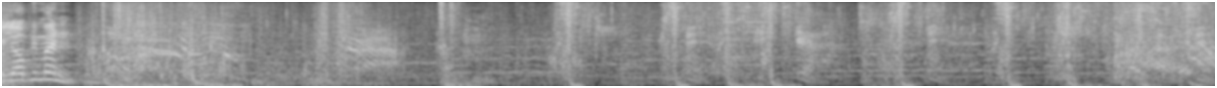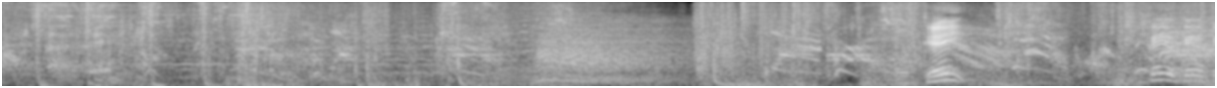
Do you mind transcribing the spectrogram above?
Tranquilo, Opliman. Ok. Ok, ok, ok.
